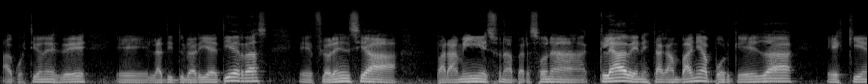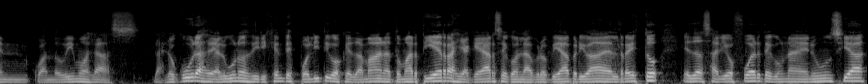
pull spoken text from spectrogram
a cuestiones de eh, la titularidad de tierras. Eh, Florencia para mí es una persona clave en esta campaña porque ella es quien, cuando vimos las, las locuras de algunos dirigentes políticos que llamaban a tomar tierras y a quedarse con la propiedad privada del resto, ella salió fuerte con una denuncia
